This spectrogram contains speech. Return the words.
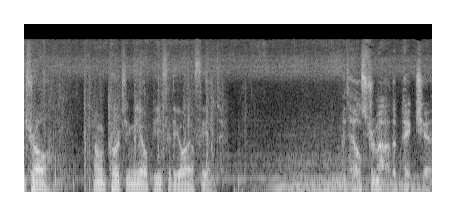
Control. I'm approaching the OP for the oil field. With Hellstrom out of the picture,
